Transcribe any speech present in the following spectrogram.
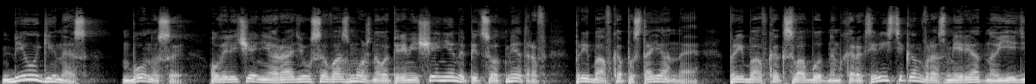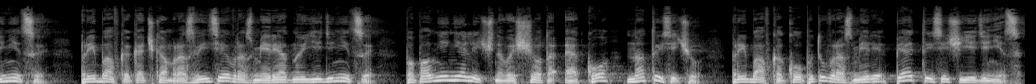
Биогенез. Бонусы. Увеличение радиуса возможного перемещения на 500 метров. Прибавка постоянная. Прибавка к свободным характеристикам в размере одной единицы. Прибавка к очкам развития в размере одной единицы. Пополнение личного счета ЭКО на тысячу. Прибавка к опыту в размере 5000 единиц.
